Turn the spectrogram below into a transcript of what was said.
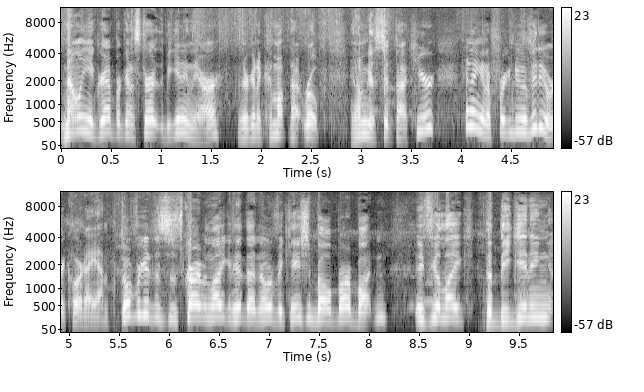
Melanie and Grandpa are going to start at the beginning there. They're going to come up that rope. And I'm going to sit back here and I'm going to friggin' do a video record I am. Don't forget to subscribe and like and hit that notification bell bar button if you like the beginning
